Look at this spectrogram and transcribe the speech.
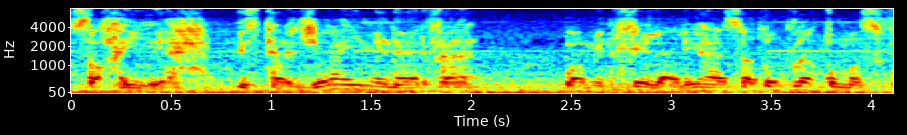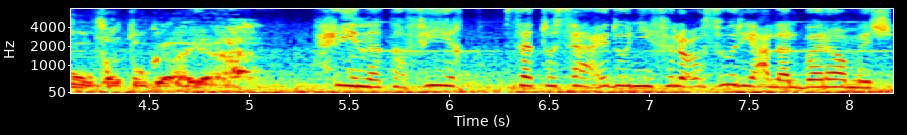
صحيح استرجعي مينيرفا ومن خلالها ستطلق مصفوفة جايا حين تفيق ستساعدني في العثور على البرامج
